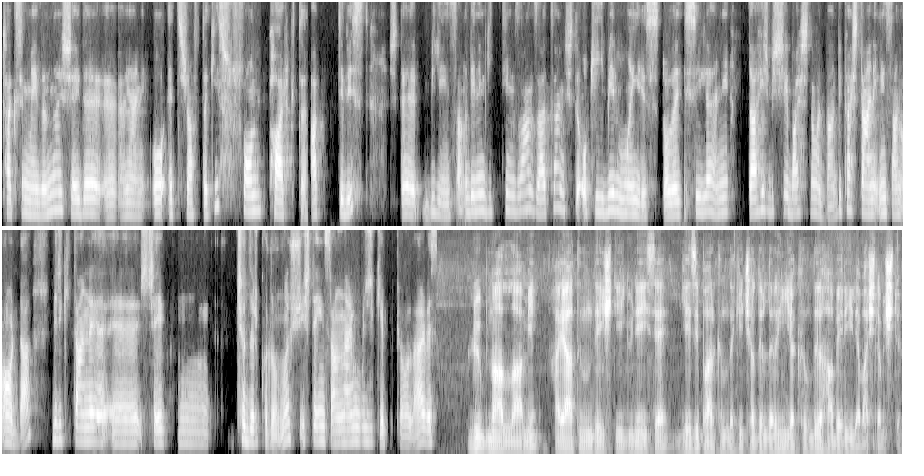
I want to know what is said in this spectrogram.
Taksim Meydanı şeyde e, yani o etraftaki son parktı. Aktivist işte bir insan. Benim gittiğim zaman zaten işte 31 Mayıs. Dolayısıyla hani daha hiçbir şey başlamadan birkaç tane insan orada. Bir iki tane e, şey çadır kurulmuş. İşte insanlar müzik yapıyorlar ve Lübna Allami hayatının değiştiği güne ise Gezi Parkı'ndaki çadırların yakıldığı haberiyle başlamıştı.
